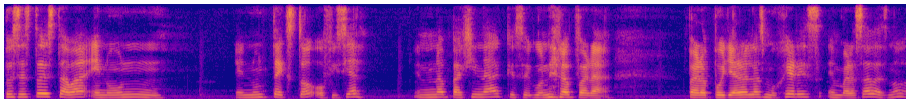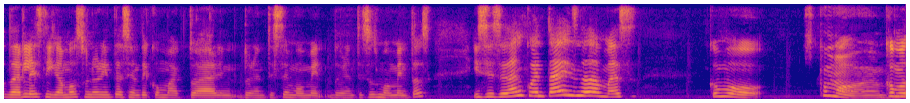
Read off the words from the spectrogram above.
pues esto estaba en un en un texto oficial, en una página que según era para, para apoyar a las mujeres embarazadas, ¿no? Darles, digamos, una orientación de cómo actuar durante, ese momento durante esos momentos. Y si se dan cuenta, es nada más como... Es como... Como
